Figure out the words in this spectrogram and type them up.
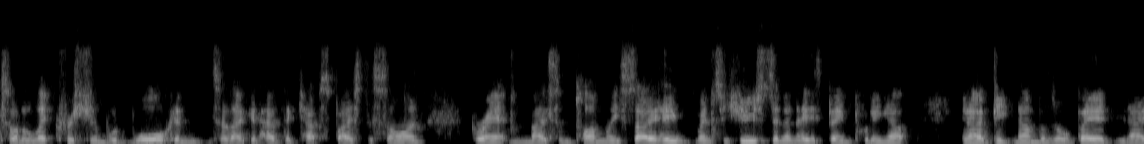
sort of let Christian Wood walk, and so they could have the cap space to sign Grant and Mason Plumlee. So he went to Houston, and he's been putting up you know big numbers, albeit you know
